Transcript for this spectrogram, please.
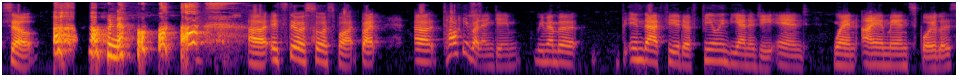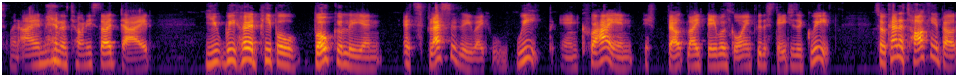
So oh no uh, it's still a sore spot. But uh, talking about Endgame, remember in that theater feeling the energy, and when Iron Man spoilers, when Iron Man or Tony Stark died, you we heard people vocally and expressively like weep and cry, and it felt like they were going through the stages of grief. So, kind of talking about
